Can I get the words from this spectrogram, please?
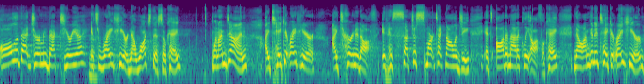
all of that germ and bacteria, it's right here. Now watch this, okay? When I'm done, I take it right here, I turn it off. It has such a smart technology, it's automatically off, okay? Now I'm gonna take it right here.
